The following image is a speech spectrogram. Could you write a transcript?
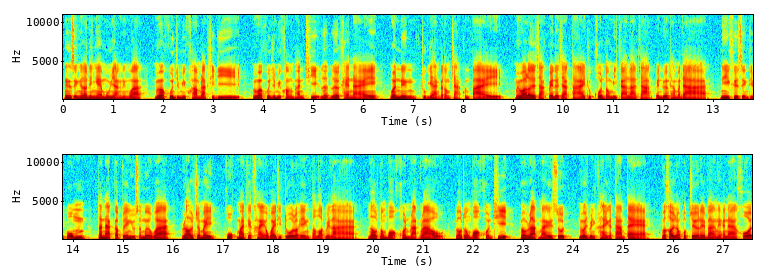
นั่นคือสิ่งที่เราได้แง่มุมอย่างหนึ่งว่า ไม่ว่าคุณจะมีความรักที่ดี ไม่ว่าคุณจะมีความสัมพันธ์ที่เลิศเลอแค่ไหน วันหนึ่งทุกอย่างก็ต้องจากคุณไป ไม่ว่าเราจะจากเป็นหรือจากตาย ทุกคนต้องมีการลาจากเป็นเรื่องธรรมดา นี่คือสิ่งที่ผมตระหนักกับตัวเองอยู่เสมอว่า เราจะไม่ผูกมัดกับใครเอาไว้ที่ตัวเราเองตลอดเวลา เราต้องบอกคนรักเรา เราต้องบอกคนที่เรารักมากที่สุด ไม่ว่าจะเป็นใครก็ตามแต่ ว่าเขาจะต้องพบเจออะไรบ้างในอนาคต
